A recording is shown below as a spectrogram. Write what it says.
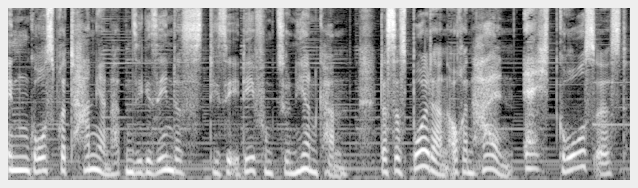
In Großbritannien hatten sie gesehen, dass diese Idee funktionieren kann, dass das Bouldern auch in Hallen echt groß ist,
